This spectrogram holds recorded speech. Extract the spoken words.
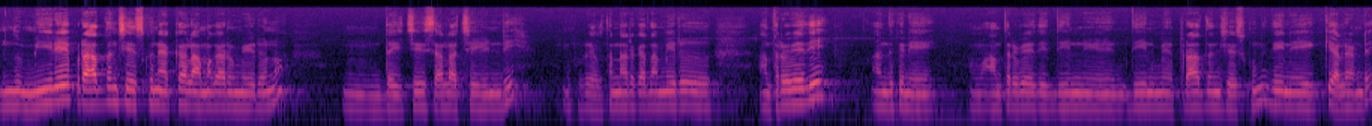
ముందు మీరే ప్రార్థన చేసుకుని ఎక్కాలి అమ్మగారు మీరును. దయచేసి అలా చేయండి. ఇప్పుడు వెళ్తున్నారు కదా మీరు అంతర్వేది. అందుకని అంతర్వేది దీన్ని దీని మీద ప్రార్థన చేసుకుని దీన్ని ఎక్కి వెళ్ళండి.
